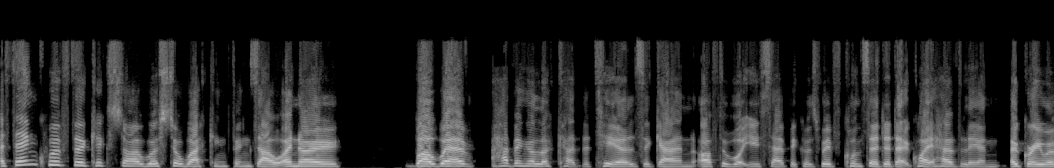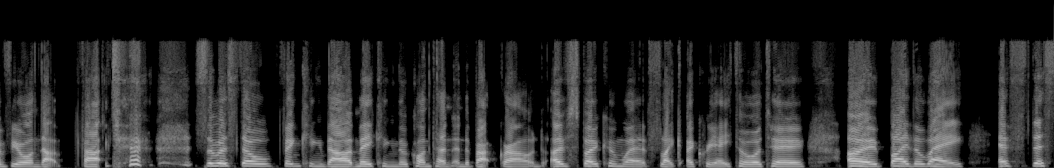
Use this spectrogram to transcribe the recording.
I think with the Kickstarter, we're still working things out. I know, well, we're having a look at the tiers again after what you said because we've considered it quite heavily and agree with you on that fact. So we're still thinking that, making the content in the background. I've spoken with like a creator or two. Oh, by the way, if this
